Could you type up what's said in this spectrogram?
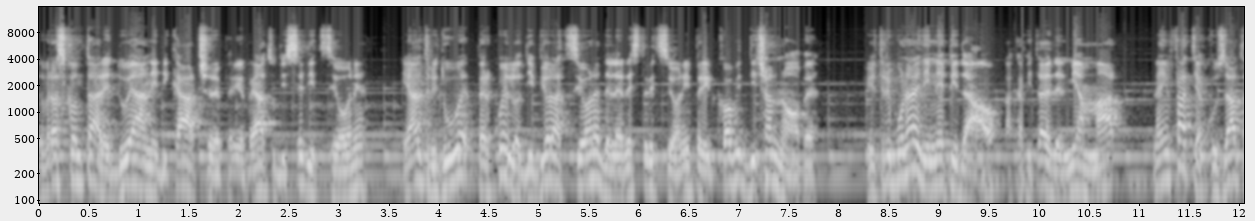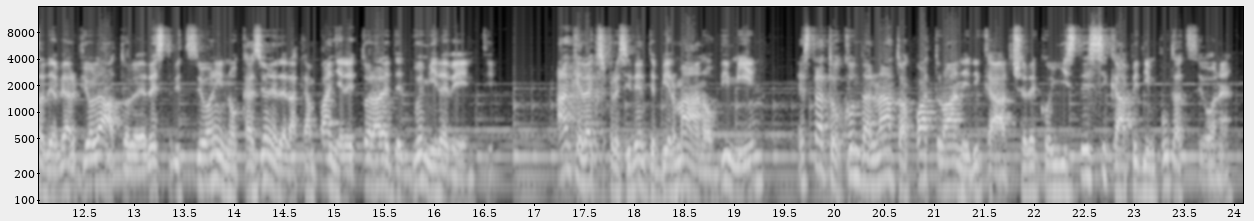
dovrà scontare due anni di carcere per il reato di sedizione e altri due per quello di violazione delle restrizioni per il Covid-19. Il tribunale di Naypyidaw, la capitale del Myanmar, l'ha infatti accusata di aver violato le restrizioni in occasione della campagna elettorale del 2020. Anche l'ex presidente birmano Win Min è stato condannato a quattro anni di carcere con gli stessi capi di imputazione.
